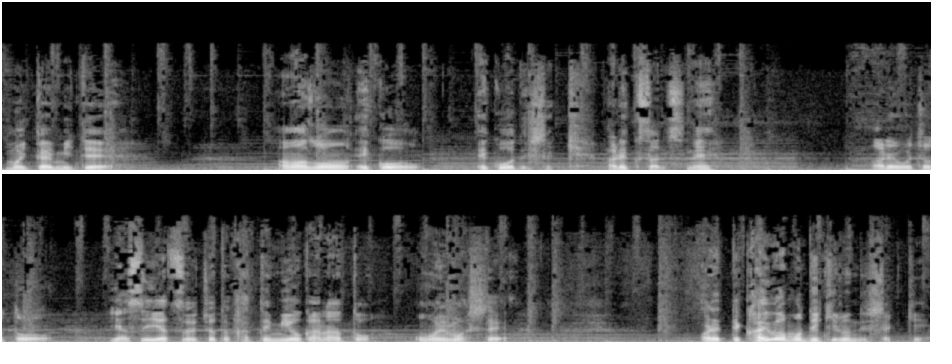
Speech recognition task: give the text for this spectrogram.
もう一回見て、Amazon エコー、エコーでしたっけ？アレクサですね。あれをちょっと安いやつちょっと買ってみようかなと思いまして、あれって会話もできるんでしたっけ？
